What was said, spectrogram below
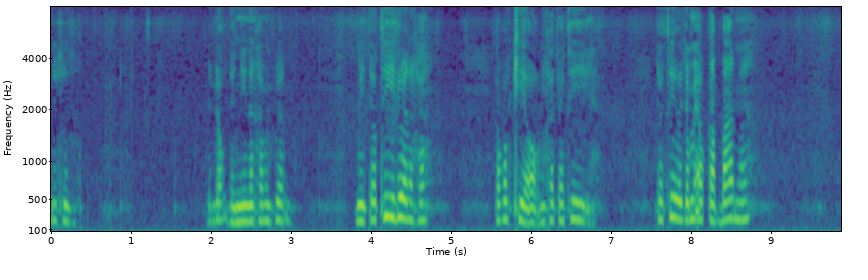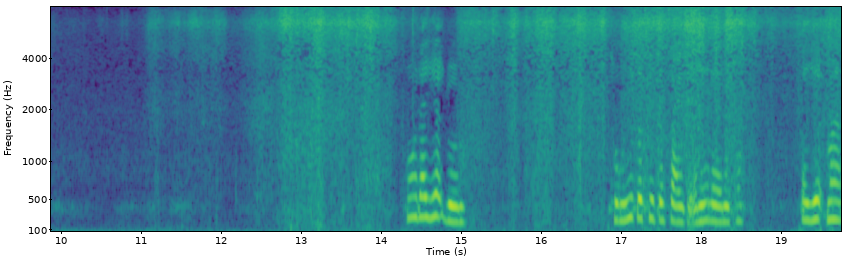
นี่คือ เป็นดอกอย่างนี้นะคะเพื่อนๆมีเจ้าที่ด้วยนะคะแล้วก็เขี่ยออกนะคะ เจ้าที่ เจ้าที่เราจะไม่เอากลับบ้านนะโอ้ได้เยอะอยู่ถุงนี้ก็คือจะใส่แต่อันนี้เลยนะคะได้เยอะมาก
